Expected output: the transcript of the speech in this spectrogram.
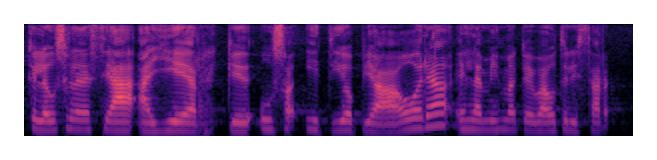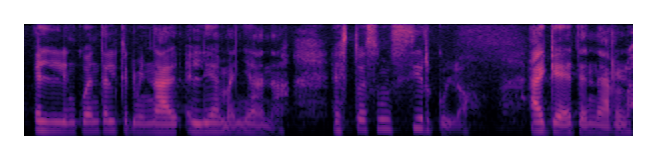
que la usa la NSA ayer, que usa Etiopía ahora, es la misma que va a utilizar el delincuente, el criminal, el día de mañana. Esto es un círculo, hay que detenerlo.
